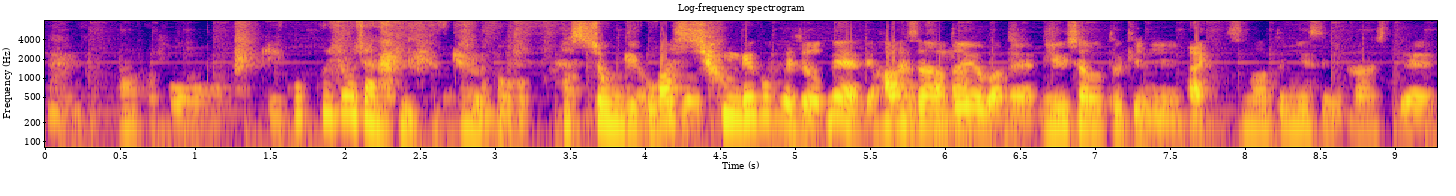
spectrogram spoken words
なんかこう、下克上じゃないんですけど。も、フファッション下克ァッション下克上ね、あるか花井さんといえなばね、入社の時にはい、スマートニュースに関して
